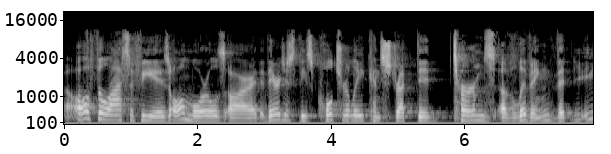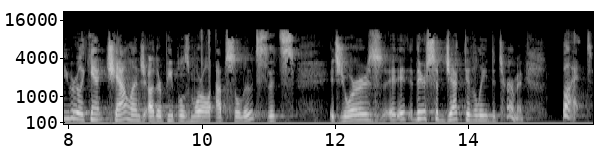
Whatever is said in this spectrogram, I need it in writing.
all philosophy is, all morals are, they're just these culturally constructed terms of living that you really can't challenge other people's moral absolutes. It's, it's yours. It, it, they're subjectively determined. But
